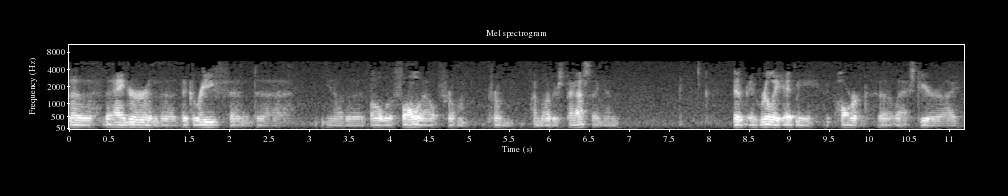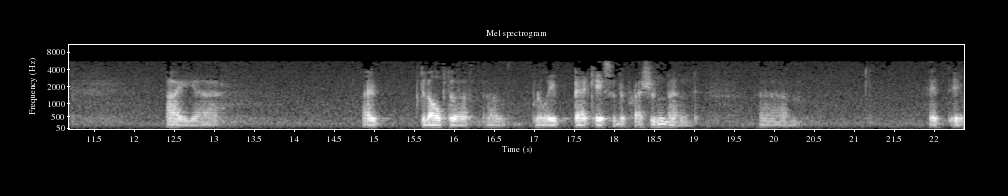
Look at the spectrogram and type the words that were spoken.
the, the anger and the, the grief and, uh, you know, the, all the fallout from, from my mother's passing. And it, it really hit me hard uh, last year. I, I, uh, I developed a, a really bad case of depression, and um, it, it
